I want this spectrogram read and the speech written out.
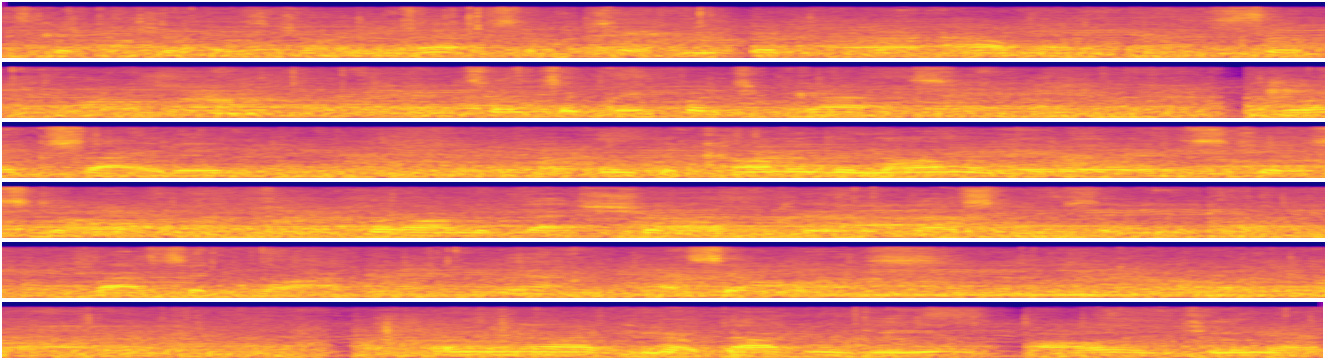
is, is joining us. So it's a good album. And so it's a great bunch of guys. We're excited. I think the common denominator is just to put on the best show, play the best music you can. Classic rock. Yeah. As it was. And, uh, you know, Doc McGhee and Paul and Gina are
